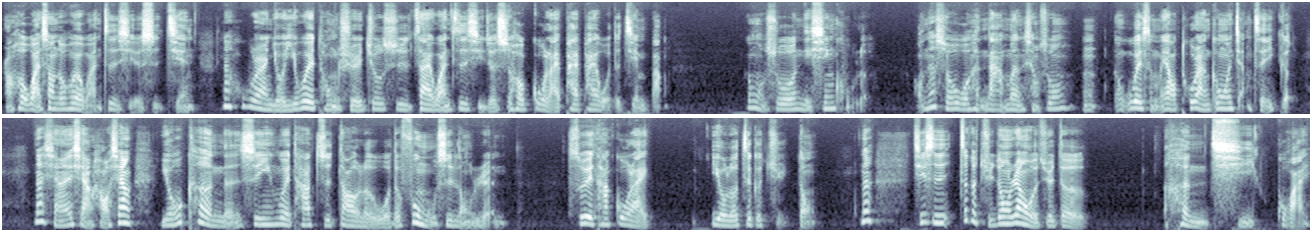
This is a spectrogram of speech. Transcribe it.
然后晚上都会有晚自习的时间。那忽然有一位同学就是在晚自习的时候过来拍拍我的肩膀，跟我说：“你辛苦了。”哦，那时候我很纳闷，想说：“嗯，为什么要突然跟我讲这一个？”那想一想，好像有可能是因为他知道了我的父母是聋人，所以他过来有了这个举动。那其实这个举动让我觉得很奇怪，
